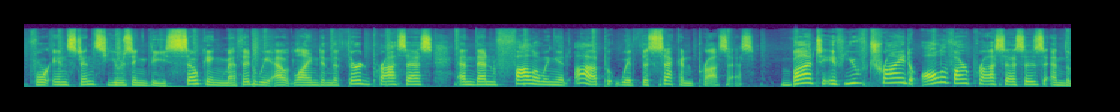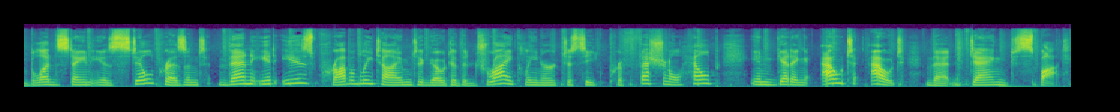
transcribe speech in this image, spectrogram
For instance, using the soaking method we outlined in the third process and then following it up with the second process. But if you've tried all of our processes and the blood stain is still present, then it is probably time to go to the dry cleaner to seek professional help in getting out out that danged spot.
